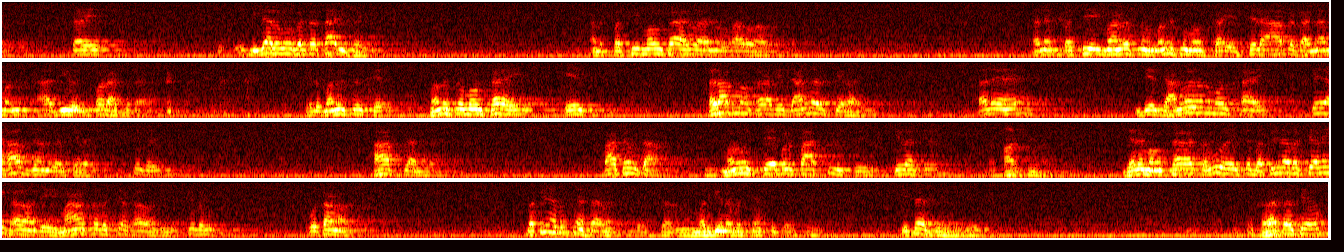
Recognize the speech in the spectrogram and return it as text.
ત્યારે બીજા લોકો કરતા સારી થાય. અને પછી મંસાહાર આવે. અને પછી માણસનું, મનુષ્યનું મંસ ખાય છેલ્લે આ પ્રકારના આજીવન ખોરાક બધા. એટલે મનુષ્ય છે, મનુષ્યનું મંસ ખાય એ ખરાબમાં ખરાબ, એ જાનવર કહેવાય. અને જે જાનવરોનું મંસ ખાય તે હાફ જાનવર કહેવાય. શું કહ્યું? હાફ જાનવર. પાછળતા. મનુષ્ય છે પણ પાછું છે. કેવા છે? જયારે મંસાહાર કરવું હોય તો બકરીના બચ્ચા નહીં ખાવા જોઈએ માણસના બચ્ચા ખાવા જોઈએ. શું કહ્યું? પોતાના. બકરીના બચ્ચા ખાવા મરઘીના બચ્ચા શું કહે છે? કેટલા છે? ખવાતા છે. આવું?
